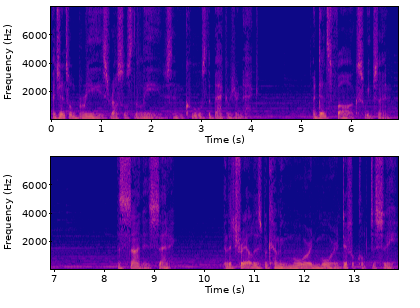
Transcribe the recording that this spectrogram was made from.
a gentle breeze rustles the leaves and cools the back of your neck. A dense fog sweeps in. The sun is setting, and the trail is becoming more and more difficult to see.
